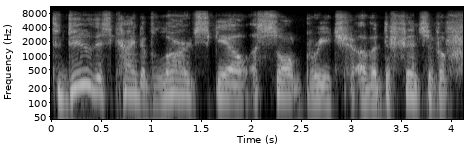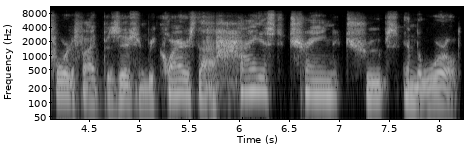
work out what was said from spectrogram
to do this kind of large scale assault breach of a defensive, a fortified position requires the highest trained troops in the world.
